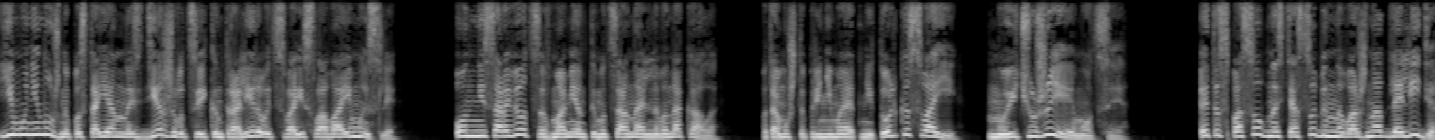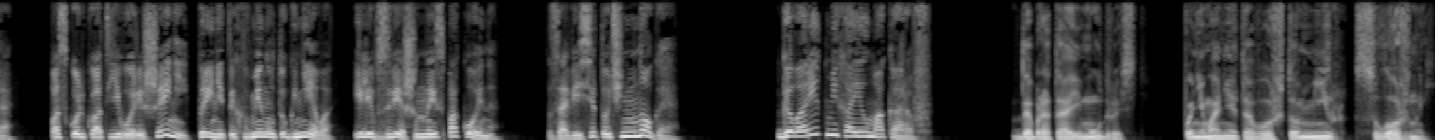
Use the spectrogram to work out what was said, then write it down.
Ему не нужно постоянно сдерживаться и контролировать свои слова и мысли. Он не сорвется в момент эмоционального накала, потому что принимает не только свои, но и чужие эмоции. Эта способность особенно важна для лидера, поскольку от его решений, принятых в минуту гнева или взвешенно и спокойно, зависит очень многое. Говорит Михаил Макаров. Доброта и мудрость, понимание того, что мир сложный,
